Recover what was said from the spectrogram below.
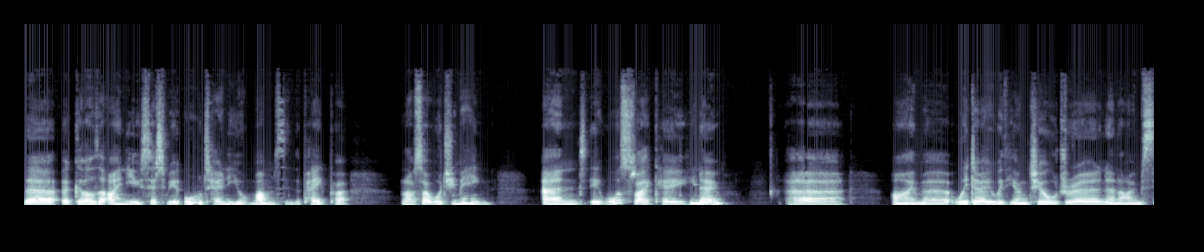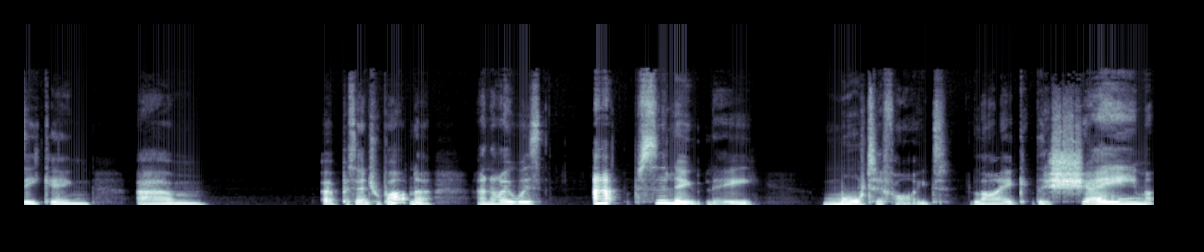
that a girl that I knew said to me, Oh, Tony, your mum's in the paper. And I was like, What do you mean? And it was like a, you know, uh, I'm a widow with young children and I'm seeking um, a potential partner. And I was absolutely mortified like the shame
